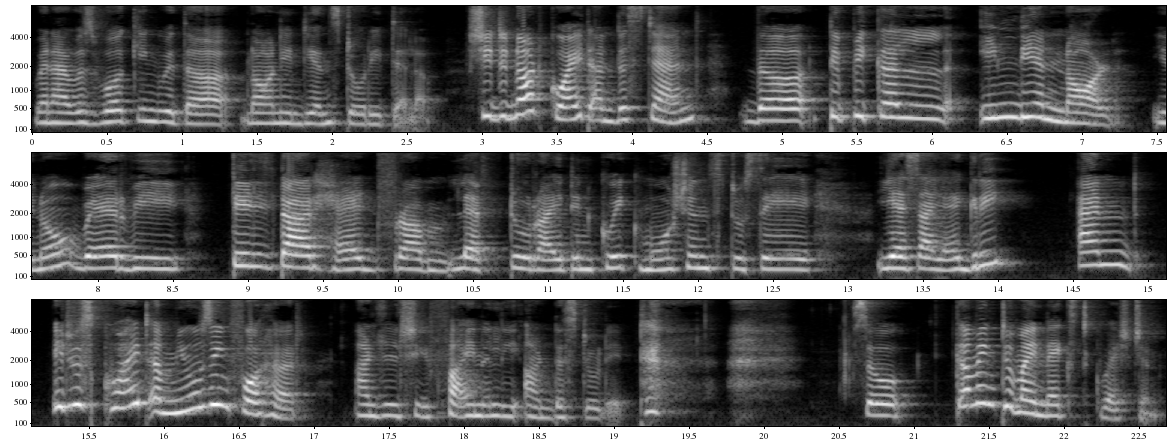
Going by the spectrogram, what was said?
when I was working with a non Indian storyteller. She did not quite understand the typical Indian nod, you know, where we tilt our head from left to right in quick motions to say, Yes, I agree. And it was quite amusing for her until she finally understood it. so, coming to my next question.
